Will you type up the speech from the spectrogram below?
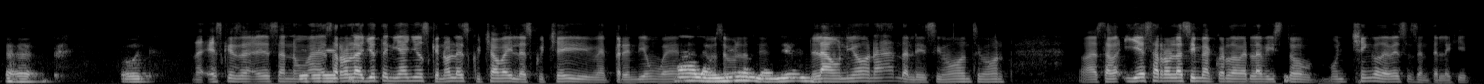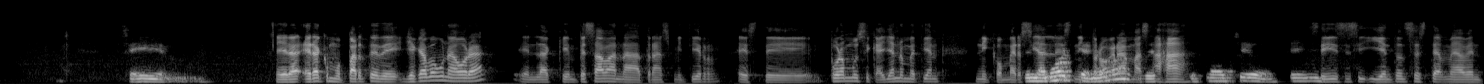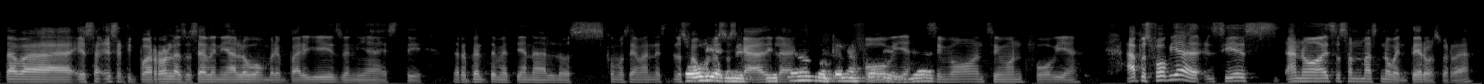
Es que esa, esa, esa rola yo tenía años que no la escuchaba y la escuché y me prendió un buen. Ah, la unión, la unión. La unión, ándale, Simón, Simón. Ah, estaba- Y esa rola sí me acuerdo haberla visto un chingo de veces en Telehit. Sí, Era, era como parte de. Llegaba una hora en la que empezaban a transmitir este pura música, ya no metían ni comerciales noche, ni ¿no? programas. Es- Ajá. Chido, sí. Sí, sí, sí. Y entonces te, me aventaba esa- ese tipo de rolas. O sea, venía Lobo Hombre en París, venía este. De repente metían a los. ¿Cómo se llaman? Los Fobia, fabulosos me- Cadillac. metieron un montón a Fobia, ya. Simón, Simón, Fobia. Ah, pues Fobia sí es. Ah, no, esos son más noventeros, ¿verdad?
